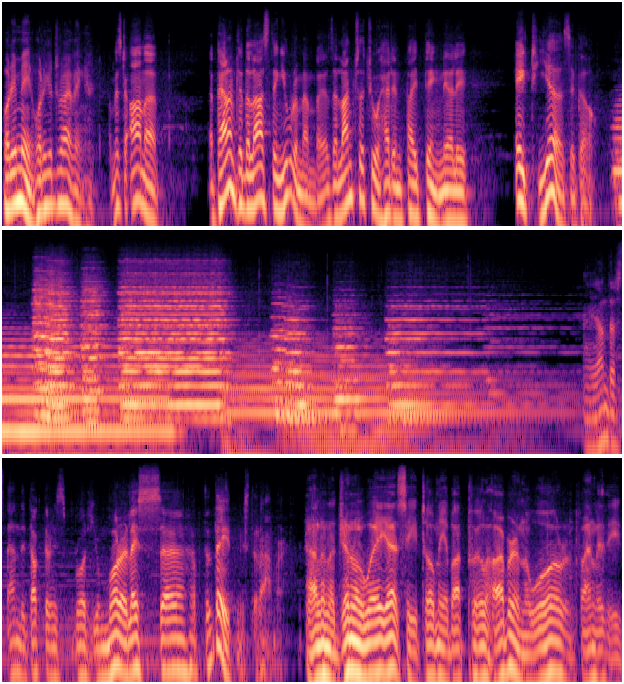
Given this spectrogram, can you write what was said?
What do you mean? What are you driving at? Uh, Mr. Armour, apparently the last thing you remember is a lunch that you had in Peiping nearly eight years ago. Understand the doctor has brought you more or less uh, up to date, Mr. Armour. Well, in a general way, yes. He told me about Pearl Harbor and the war, and finally the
